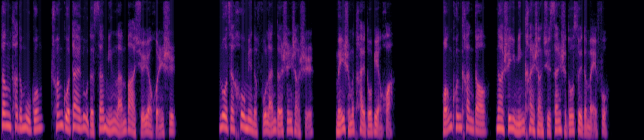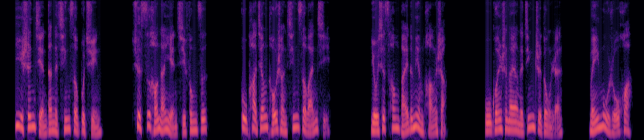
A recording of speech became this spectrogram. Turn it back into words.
当他的目光穿过带路的三名蓝霸学院魂师，落在后面的弗兰德身上时，没什么太多变化。王坤看到，那是一名看上去三十多岁的美妇，一身简单的青色布裙，却丝毫难掩其风姿，不怕将头上青色挽起，有些苍白的面庞上，五官是那样的精致动人，眉目如画，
